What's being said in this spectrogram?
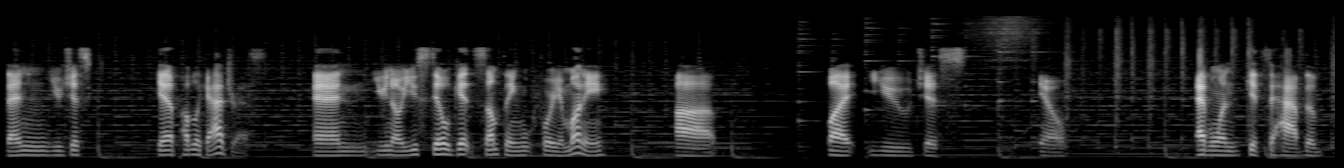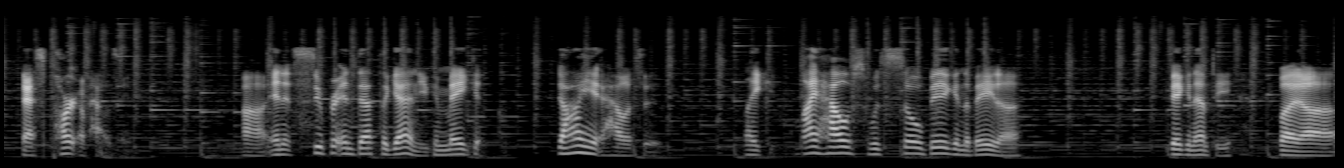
then you just get a public address. And you know you still get something for your money uh, but you just you know everyone gets to have the best part of housing uh, and it's super in-depth again. You can make giant houses. Like my house was so big in the beta. Big and empty. But uh,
